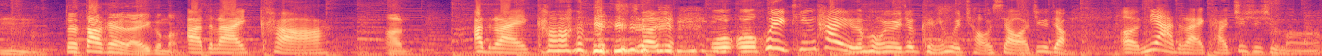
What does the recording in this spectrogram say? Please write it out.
嗯，再大概来一个嘛。阿德莱卡。啊，阿德莱卡，知道是我我会听泰语的朋友就肯定会嘲笑啊，这个叫呃尼亚德莱卡，这是什么？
